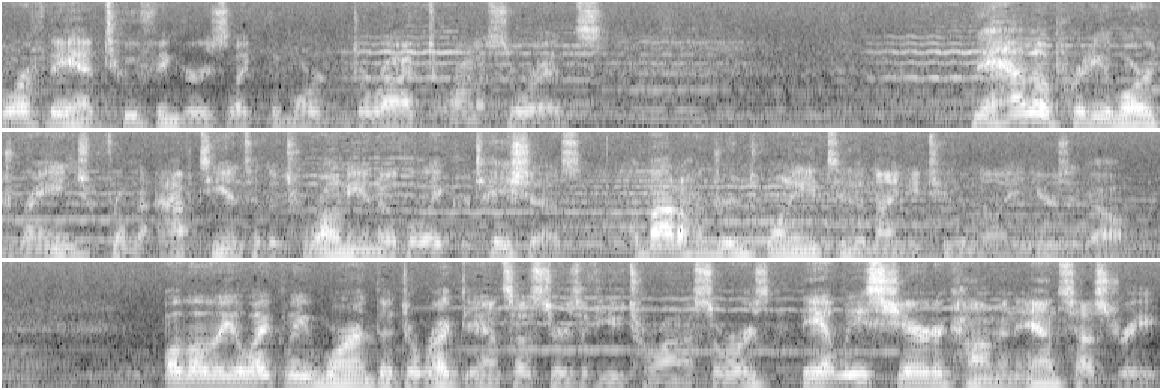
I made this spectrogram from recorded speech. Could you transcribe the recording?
or if they had two fingers like the more derived Tyrannosaurids. They have a pretty large range from the Aptian to the Turonian of the late Cretaceous, about 120 to 92 million years ago. Although they likely weren't the direct ancestors of Eutyrannosaurs, they at least shared a common ancestry,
